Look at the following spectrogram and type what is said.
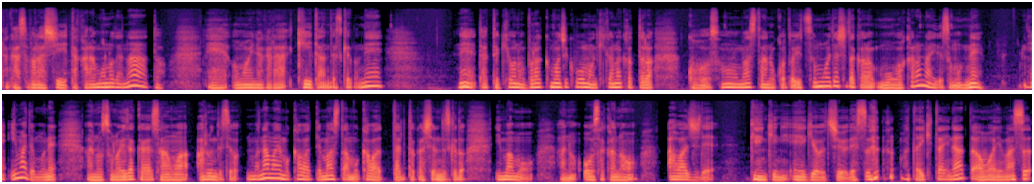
なんか素晴らしい宝物だなと、えー、思いながら聞いたんですけどね。ね、だって今日のブラックマジックウォーマン聞かなかったらこうそのマスターのこといつ思い出してたからもうわからないですもんね。ね、今でもねあのその居酒屋さんはあるんですよ、まあ、名前も変わってマスターも変わったりとかしてるんですけど今もあの大阪の淡路で元気に営業中です。また行きたいなと思います、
